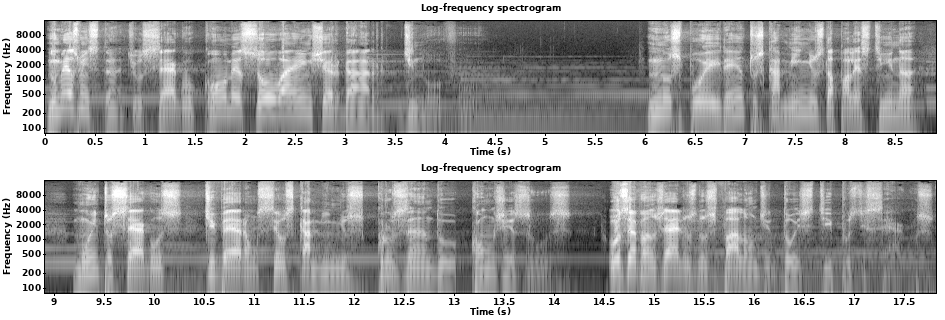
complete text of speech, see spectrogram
No mesmo instante, o cego começou a enxergar de novo. Nos poeirentos caminhos da Palestina, muitos cegos tiveram seus caminhos cruzando com Jesus. Os evangelhos nos falam de dois tipos de cegos.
